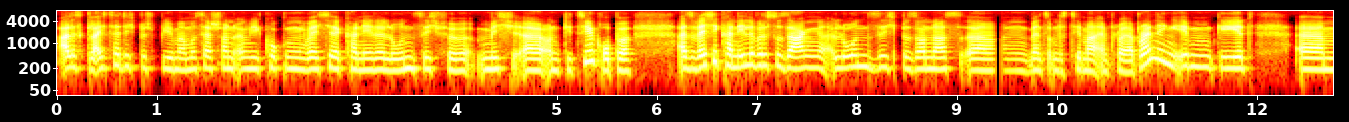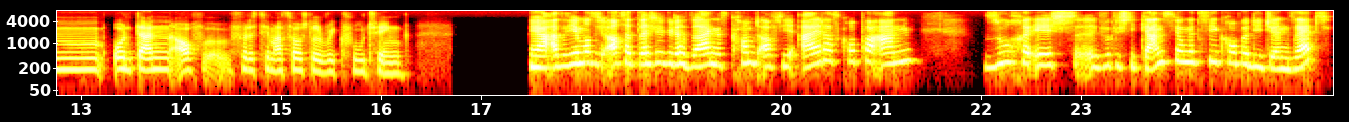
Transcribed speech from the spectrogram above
alles gleichzeitig bespielen. Man muss ja schon irgendwie gucken, welche Kanäle lohnen sich für mich äh, und die Zielgruppe. Also welche Kanäle würdest du sagen, lohnen sich besonders, ähm, wenn es um das Thema Employer Branding eben geht ähm, und dann auch für das Thema Social Recruiting? Ja, also hier muss ich auch tatsächlich wieder sagen, es kommt auf die Altersgruppe an. Suche ich äh, wirklich die ganz junge Zielgruppe, die Gen Z,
